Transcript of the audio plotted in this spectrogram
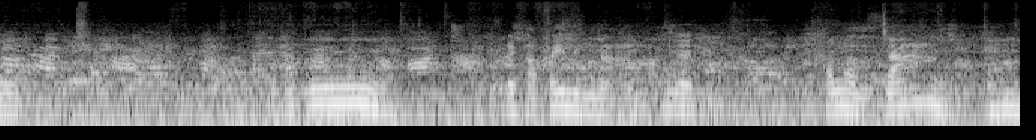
ออืมไปคาเฟ่ริมน้ำนี่ไงขนมจ้าง อืม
